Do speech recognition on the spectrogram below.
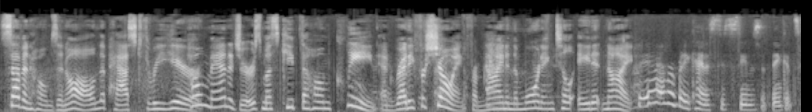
seven homes in all in the past three years. Home managers must keep the home clean and ready for showing from 9 in the morning till 8 at night. Yeah, everybody kind of seems to think it's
